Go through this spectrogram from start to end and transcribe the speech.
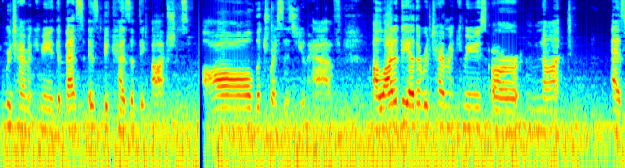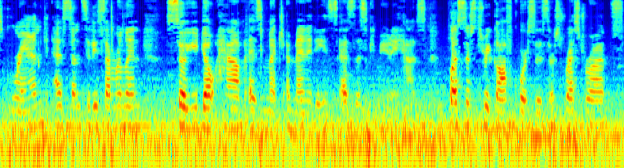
retirement community the best is because of the options, all the choices you have. A lot of the other retirement communities are not as grand as Sun City Summerlin, so you don't have as much amenities as this community has. Plus, there's three golf courses, there's restaurants.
